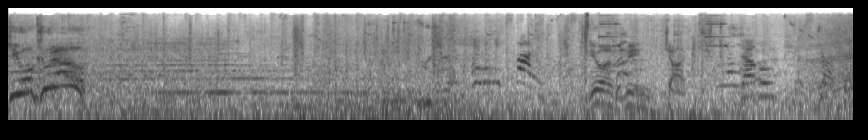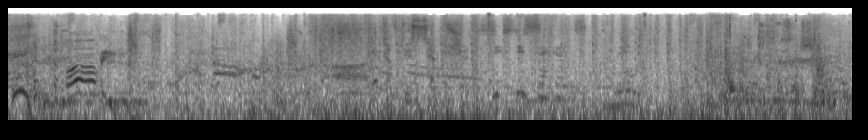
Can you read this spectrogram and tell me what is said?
Waga teki wo kurau! Enemy spotted. You have been judged. Double kill. Ah, Art of deception. 60 seconds remaining.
